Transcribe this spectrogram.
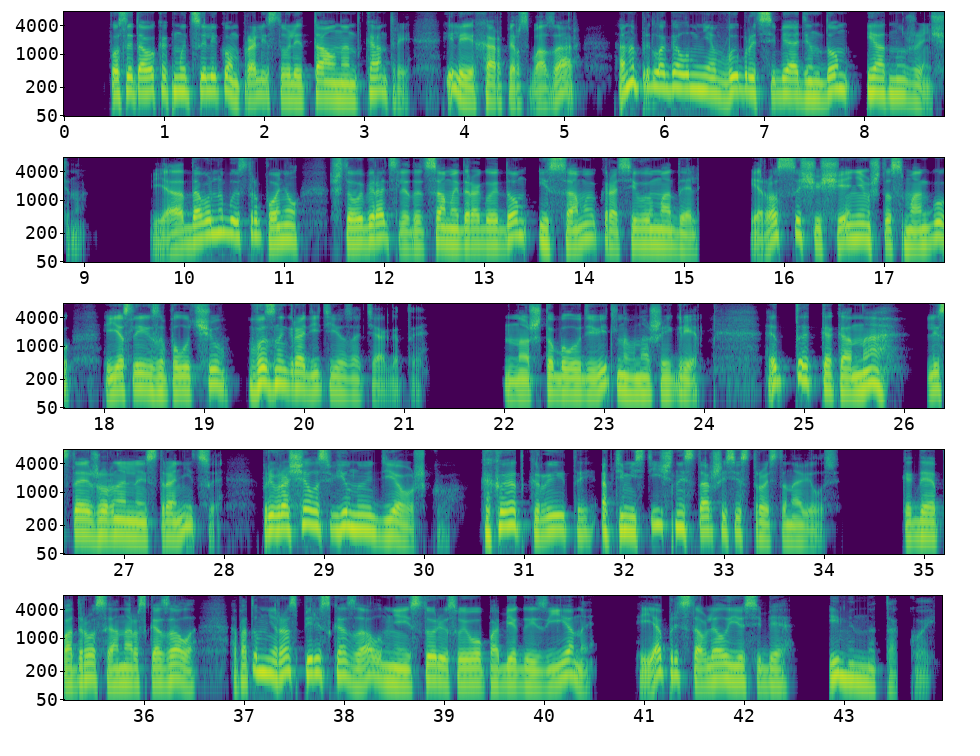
После того, как мы целиком пролистывали Town and Country или Harper's Bazaar, она предлагала мне выбрать себе один дом и одну женщину. Я довольно быстро понял, что выбирать следует самый дорогой дом и самую красивую модель. И рос с ощущением, что смогу, если их заполучу, вознаградить ее за тяготы. Но что было удивительно в нашей игре — это как она, листая журнальные страницы, превращалась в юную девушку. Какой открытой, оптимистичной старшей сестрой становилась. Когда я подрос, и она рассказала, а потом не раз пересказала мне историю своего побега из Йены, я представлял ее себе именно такой.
